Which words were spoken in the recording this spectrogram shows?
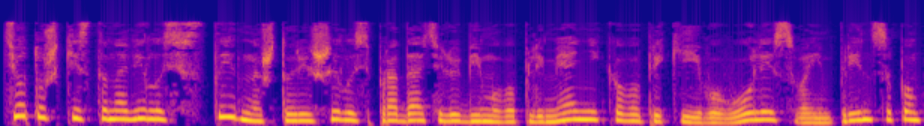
Тетушке становилось стыдно, что решилась продать любимого племянника вопреки его воле, своим принципам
